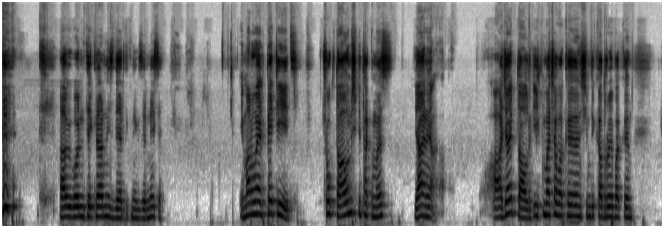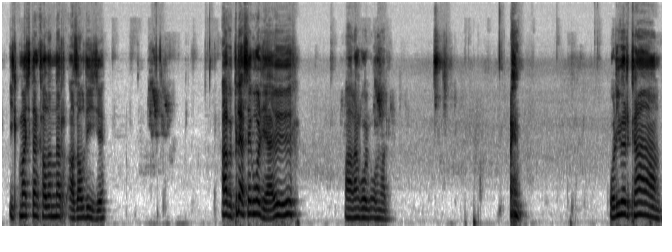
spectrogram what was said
Abi golün tekrarını izlerdik ne güzel neyse. Emmanuel Petit. Çok dağılmış bir takımız. Yani acayip dağıldık. İlk maça bakın, şimdi kadroya bakın. İlk maçtan kalanlar azaldı iyice. Abi plase gol ya. Üf. Aa lan gol olmadı. Oliver Kahn.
